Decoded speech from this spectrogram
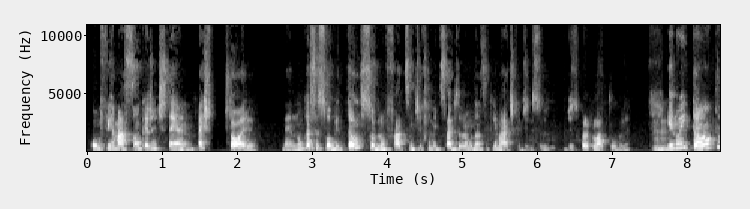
confirmação que a gente tem na história. Né? Nunca se soube tanto sobre um fato científico como a gente sabe sobre a mudança climática, disso, disso para Latour. Né? Uhum. E, no entanto,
